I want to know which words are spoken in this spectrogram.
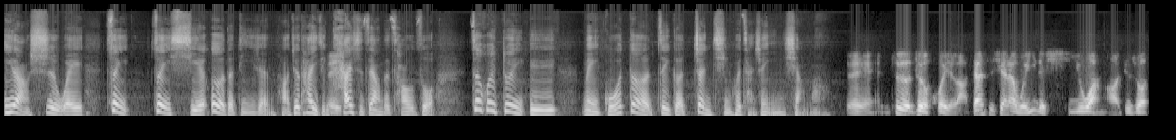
伊朗视为最最邪恶的敌人。哈，就他已经开始这样的操作，这会对于。美国的这个政情会产生影响吗？对，这个这个会了。但是现在唯一的希望啊，就是说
